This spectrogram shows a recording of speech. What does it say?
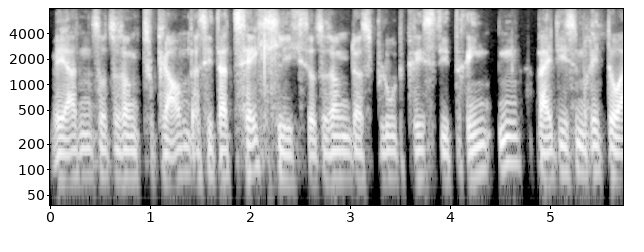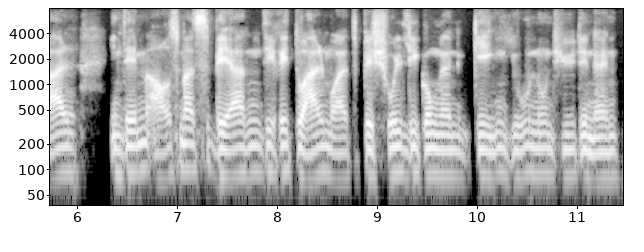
werden, sozusagen zu glauben, dass sie tatsächlich sozusagen das Blut Christi trinken. Bei diesem Ritual in dem Ausmaß werden die Ritualmordbeschuldigungen gegen Juden und Jüdinnen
